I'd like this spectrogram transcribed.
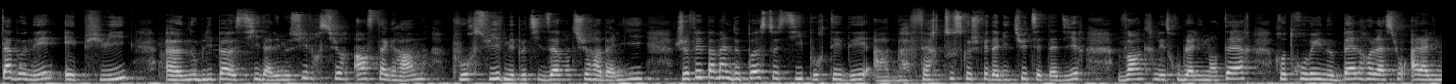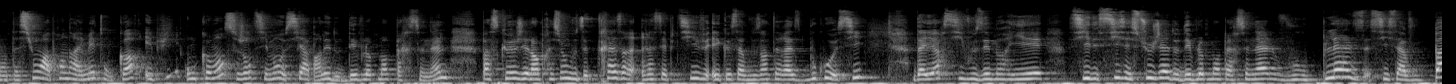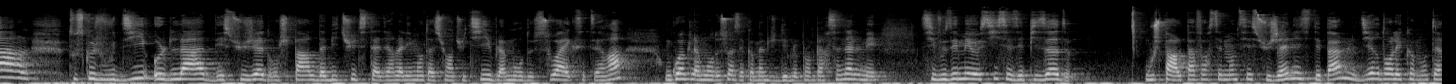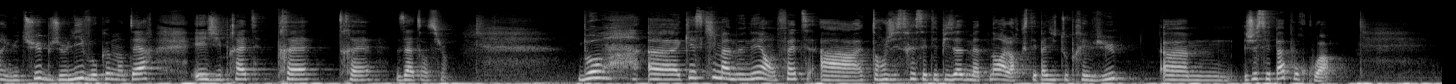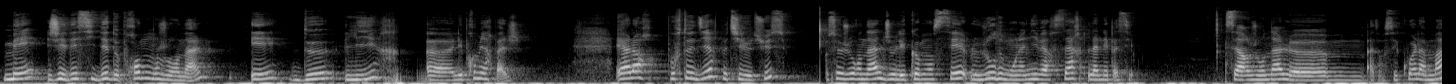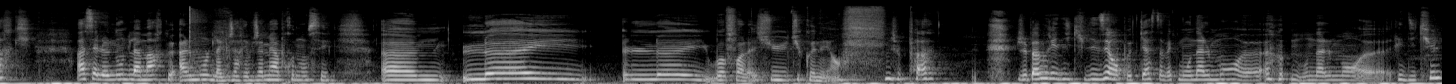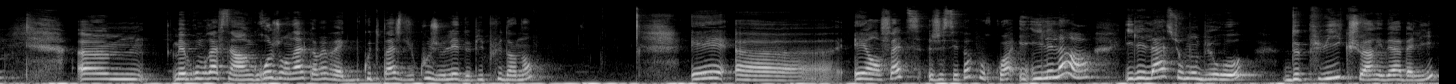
t'abonner et puis euh, n'oublie pas aussi d'aller me suivre sur Instagram pour suivre mes petites aventures à Bali. Je fais pas mal de posts aussi pour t'aider à bah, faire tout ce que je fais d'habitude, c'est-à-dire vaincre les troubles alimentaires, retrouver une belle relation à l'alimentation, apprendre à aimer ton corps et puis on commence gentiment aussi à parler de développement personnel parce que j'ai l'impression que vous êtes très réceptive et que ça vous intéresse beaucoup aussi. D'ailleurs, si vous aimeriez, si, si ces sujets de développement personnel vous plaisent, si ça vous parle, tout ce que je vous dis au-delà des sujets dont je parle d'habitude, c'est-à-dire l'alimentation intuitive, l'amour de soi, etc. On quoi que l'amour de soi c'est quand même du développement personnel, mais si vous aimez aussi ces épisodes où je parle pas forcément de ces sujets, n'hésitez pas à me le dire dans les commentaires YouTube. Je lis vos commentaires et j'y prête très très attention. Bon, euh, qu'est-ce qui m'a mené en fait à t'enregistrer cet épisode maintenant alors que c'était pas du tout prévu? Euh, Je sais pas pourquoi. Mais j'ai décidé de prendre mon journal et de lire euh, les premières pages. Et alors, pour te dire, petit lotus, ce journal, je l'ai commencé le jour de mon anniversaire l'année passée. C'est un journal. Euh, attends, c'est quoi la marque? Ah, c'est le nom de la marque allemande là que j'arrive jamais à prononcer. Euh, l'œil. L'œil. Bon, enfin là, tu, connais, hein. je vais pas. Je vais pas me ridiculiser en podcast avec mon allemand, mon allemand ridicule. Euh, mais bon, bref, c'est un gros journal quand même avec beaucoup de pages. Du coup, je l'ai depuis plus d'un an. Et, euh, et, en fait, je sais pas pourquoi. Il est là, hein. il est là sur mon bureau depuis que je suis arrivée à Bali.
